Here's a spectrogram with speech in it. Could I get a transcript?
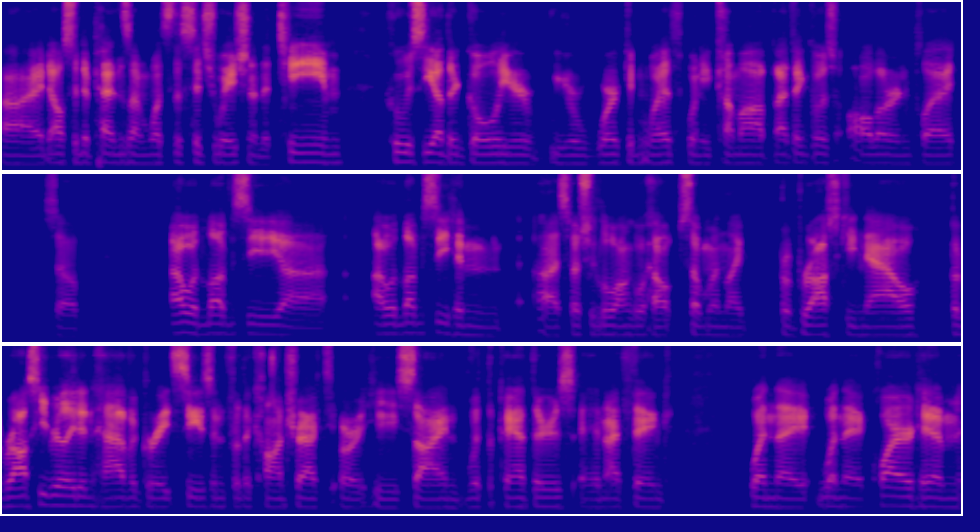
uh, it also depends on what's the situation of the team who's the other goalie you're, you're working with when you come up. I think those all are in play. So i would love to see uh, i would love to see him uh, especially luongo help someone like Bobrovsky now. Bobrovsky really didn't have a great season for the contract or he signed with the Panthers. And I think when they when they acquired him,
